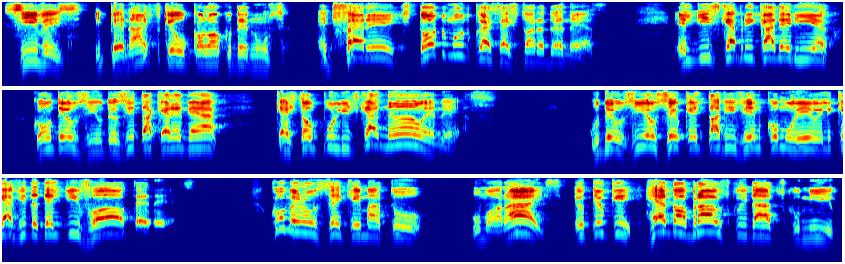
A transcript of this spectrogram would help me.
Cíveis e penais, porque eu coloco denúncia. É diferente. Todo mundo conhece a história do Enéas. Ele disse que é brincadeirinha com o Deusinho. O Deusinho está querendo ganhar questão política. Não, Enéas. O Deusinho, eu sei o que ele está vivendo como eu. Ele quer a vida dele de volta, Enéas. Como eu não sei quem matou o Moraes, eu tenho que redobrar os cuidados comigo.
